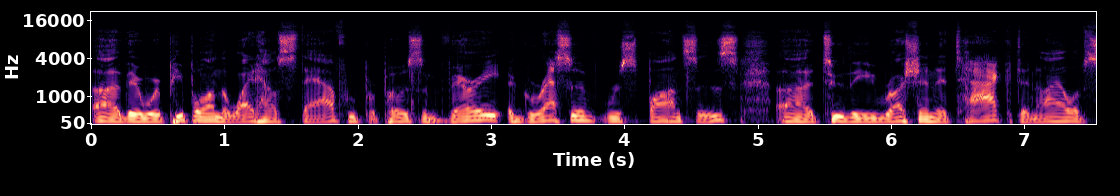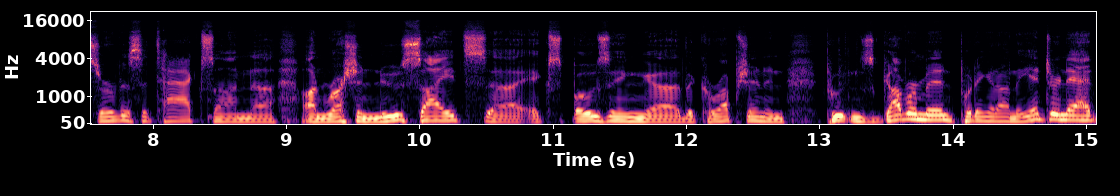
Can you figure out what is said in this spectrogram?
uh, there were people on the White House staff who proposed some very aggressive responses uh, to the Russian attack denial of service attacks on uh, on Russian news news sites uh, exposing uh, the corruption in Putin's government, putting it on the internet.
